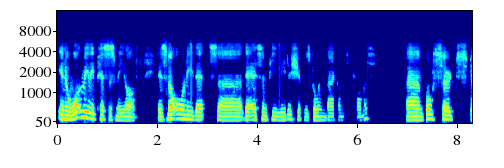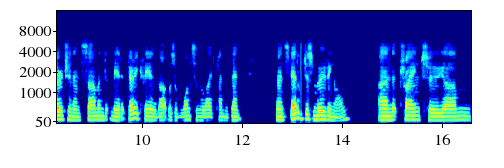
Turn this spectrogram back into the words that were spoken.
you know, what really pisses me off is not only that uh, the SNP leadership is going back on its promise, um, both Serge Sturgeon and Salmond made it very clear that that was a once in a lifetime event. Now, instead of just moving on and trying to um,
